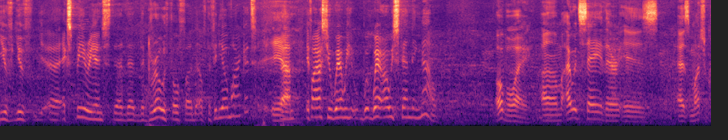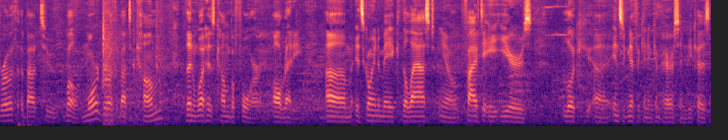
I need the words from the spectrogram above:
you've you've uh, experienced the, the, the growth of uh, the, of the video market. Yeah. Um, if I ask you where we where are we standing now? Oh boy. Um, I would say there is as much growth about to, well, more growth about to come than what has come before already. Um, it's going to make the last, you know, five to eight years look uh, insignificant in comparison because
